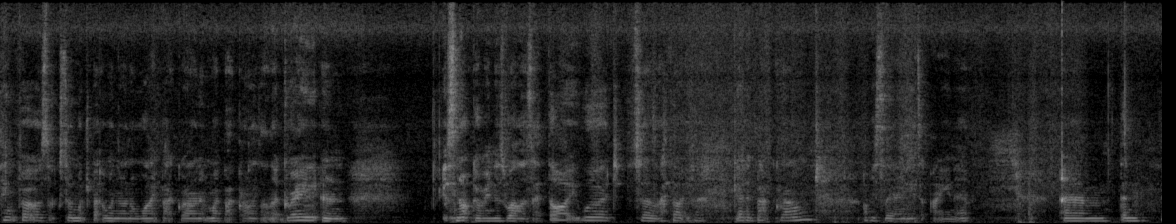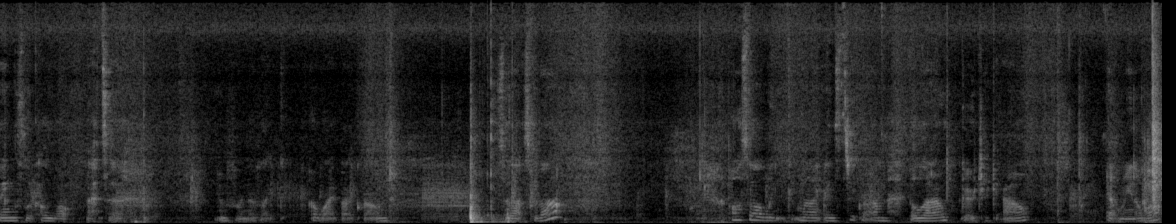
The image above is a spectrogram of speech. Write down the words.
think photos look so much better when they're on a white background, and my background's not that great, and it's not going as well as I thought it would. So I thought if I get a background, obviously I need to iron it. Um, then things look a lot better in front of like a white background. So that's for that. Also I'll link my Instagram below, go check it out. It'll mean a lot.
